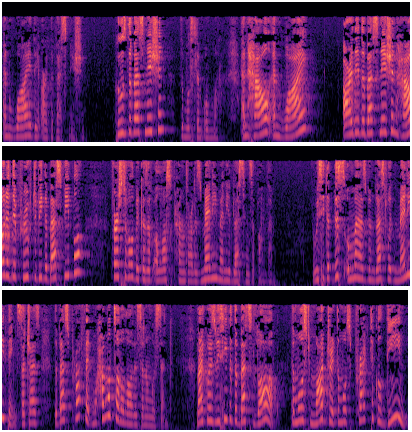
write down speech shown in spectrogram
and why they are the best nation. Who's the best nation? The Muslim Ummah. And how and why are they the best nation? How did they prove to be the best people? First of all, because of Allah subhanahu wa ta'ala's many, many blessings upon them. We see that this ummah has been blessed with many things, such as the best prophet, Muhammad sallallahu alaihi wasallam was sent. Likewise, we see that the best law, the most moderate, the most practical deen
